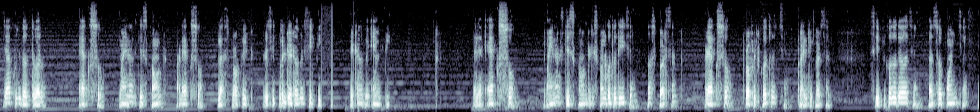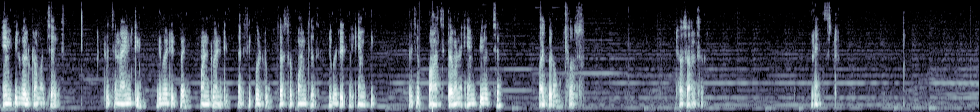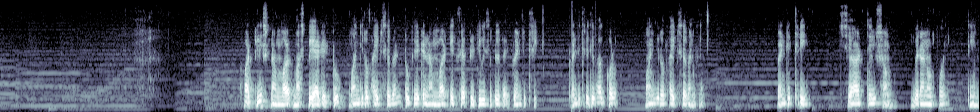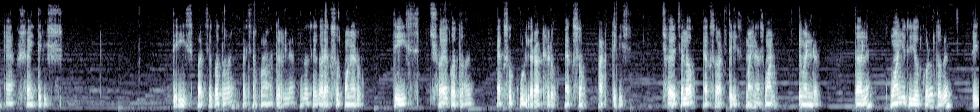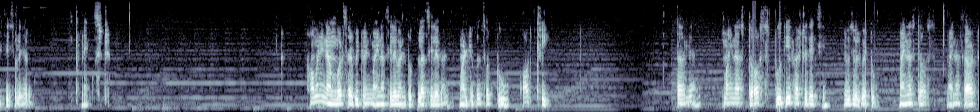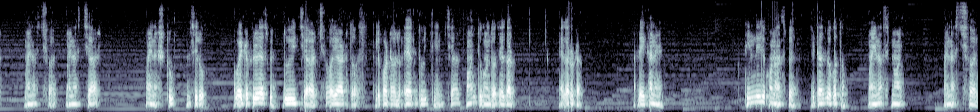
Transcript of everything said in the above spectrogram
যা খুশি ধরতে পারো, একশো মাইনাস ডিসকাউন্ট আর একশো প্লাস প্রফিট এটা ইকুয়াল টু এটা হবে সিপি এটা হবে এমপি তাহলে একশো মাইনাস ডিসকাউন্ট ডিসকাউন্ট কত দিয়েছে? দশ পার্সেন্ট আর একশো প্রফিট কত হচ্ছে? টোয়েন্টি পার্সেন্ট সিপি কত দেওয়া আছে? চারশো পঞ্চাশ। এমপির ভ্যালুটা আমার চাই। এটা হচ্ছে ninety divided by one twenty that is equal to চারশো পঞ্চাশ ডিভাইডেড বাই এমপি এটা হচ্ছে পাঁচ, তার মানে এমপি হচ্ছে পাঁচ বরং ছশো। ছশো answer next What list number must be added to 1057 to get a number exactly divisible by 23? 23 দিয়ে ভাগ করো 1057 কে 23 চার তেইশম বিরানব্বই তিন এক সাঁত্রিশ তেইশ পাঁচে কত হয় পাঁচ পনেরো হাতের লেখ দশ এগারো একশো পনেরো তেইশ ছয়ে কত হয় একশো কুড়ি আর আঠেরো একশো আটত্রিশ ছয়ে চালাও, একশো আটত্রিশ মাইনাস ওয়ান রিমাইন্ডার তাহলে ওয়ান যদি যোগ করো, তবে তেইশ দিয়ে চলে যাবে। Next How many numbers are between minus 11 to plus 11 multiples of 2 or 3? তাহলে মাইনাস দশ টু দিয়ে ফার্স্টে দেখছি ডিভিজিবল বাই টু মাইনাস দশ মাইনাস আট মাইনাস ছয় মাইনাস চার মাইনাস টু জিরো আবার এটা ফিরে আসবে দুই, চার, ছয়, আট, দশ। তাহলে কটা হলো? এক, দুই, তিন, চার, পাঁচ, দুগুণে দশ, এগারো। এগারোটা। আর এখানে তিন দিয়ে যখন আসবে, এটা আসবে কত? মাইনাস নয় মাইনাস ছয়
